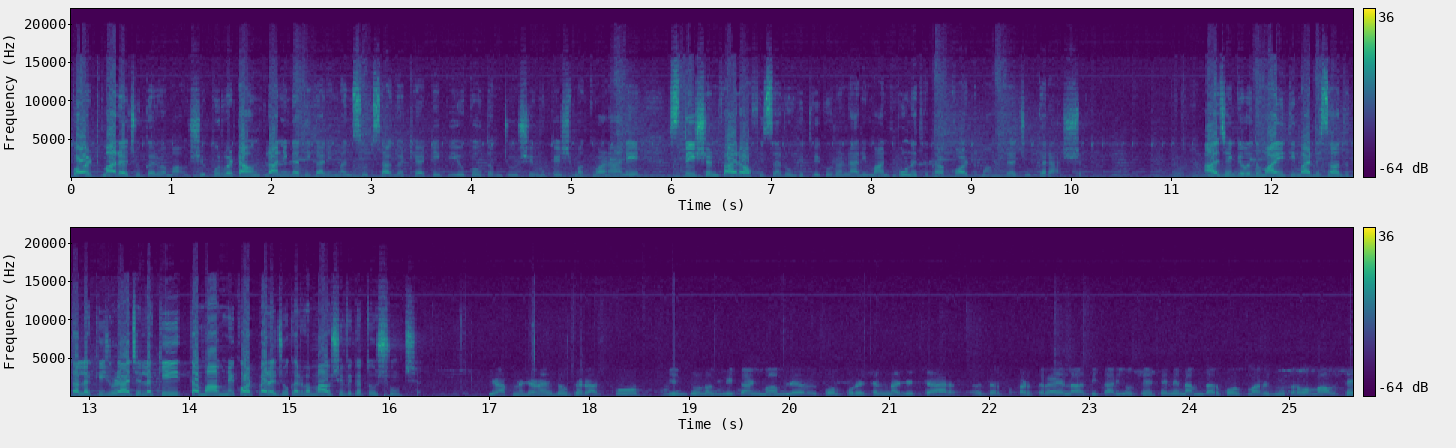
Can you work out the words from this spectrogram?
કોર્ટમાં રજૂ કરવામાં આવશે. પૂર્વ ટાઉન પ્લાનિંગ અધિકારી મનસુખ સાગઠિયા, ટીપીઓ ગૌતમ જોશી, મુકેશ મકવાણા અને સ્ટેશન ફાયર ઓફિસર રોહિત વિગોરાના રિમાન્ડ પૂર્ણ થતાં કોર્ટમાં રજૂ કરાશે. આજ અંગે વધુ માહિતી માટે સંત લકી જોડાયા છે. લકી, તમામને કોર્ટમાં રજૂ કરવામાં આવશે. વિગતો શું છે? જે આપને જણાવી દઉં કે રાજકોટ ગેમ ઝોન અગ્નિકાંડ મામલે હવે કોર્પોરેશનના જે ચાર ધરપકડ કરાયેલા અધિકારીઓ છે તેને નામદાર કોર્ટમાં રજૂ કરવામાં આવશે.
